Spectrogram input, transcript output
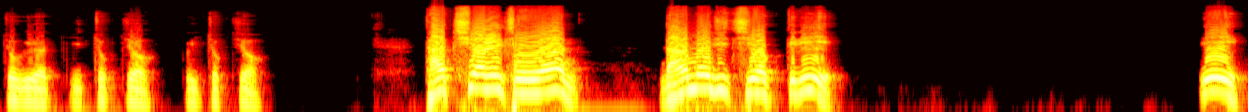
쪽이 이쪽 지역 뭐 이쪽 지역 다치아를 제외한 나머지 지역들이 이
